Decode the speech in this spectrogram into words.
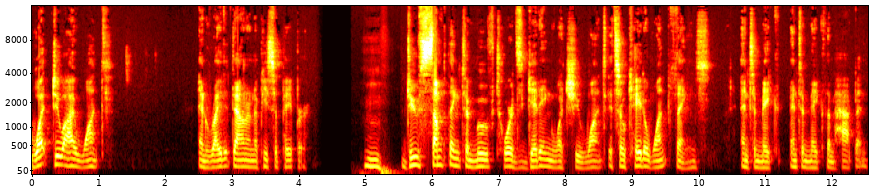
What do I want? And write it down on a piece of paper. Mm. Do something to move towards getting what you want. It's okay to want things and to make and to make them happen.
